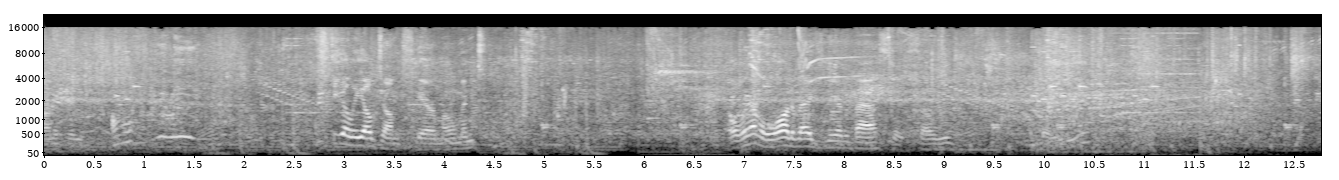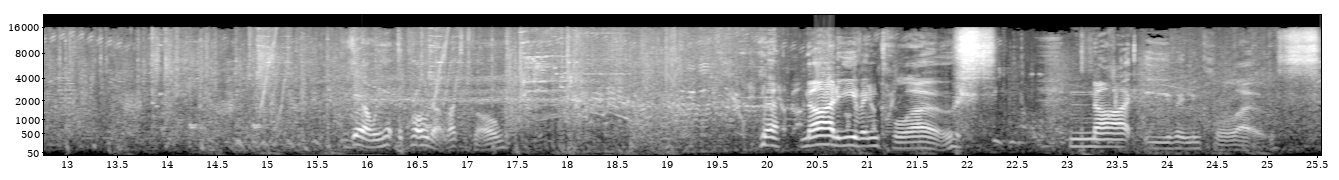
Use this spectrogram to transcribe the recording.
honestly. Oh, really? Steely jump scare moment. Oh, we have a lot of eggs near the basket, so we... Maybe? Yeah, we hit the quota. Let's go. Not even close. Not even close.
